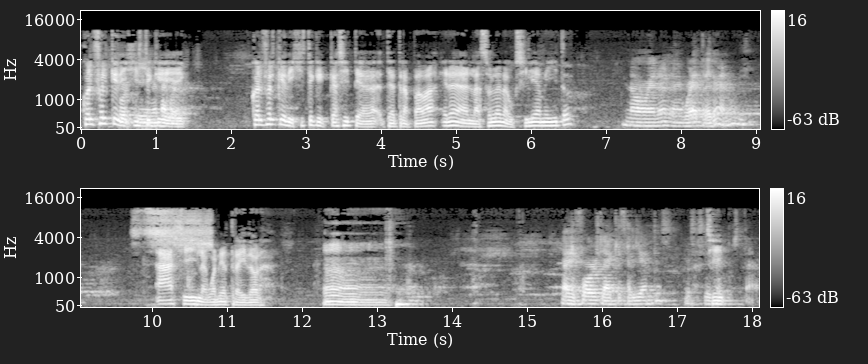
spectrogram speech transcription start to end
¿Cuál fue el que Porque dijiste que... ¿Cuál fue el que dijiste que casi te, te atrapaba? ¿Era la Solar Auxilia, amiguito? No, era la guardia traidora, ¿no? Ah, sí, la Guardia Traidora. Ah. La de Force, la que salió antes. Esa sí, Sí. me gustaba.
